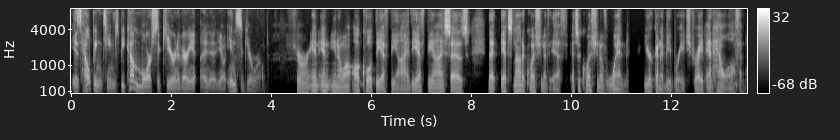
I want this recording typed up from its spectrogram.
is helping teams become more secure in a very uh, you know insecure world. Sure. And, and you know, I'll, I'll, quote the FBI. The FBI says that it's not a question of if, it's a question of when you're going to be breached, right? And how often.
